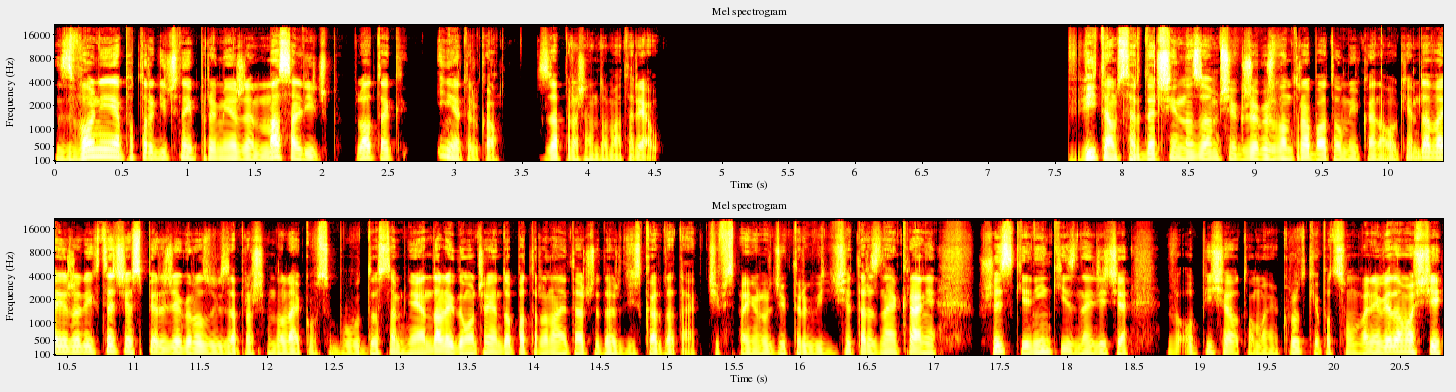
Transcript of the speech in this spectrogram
Zwolnienia po tragicznej premierze, masa liczb, plotek i nie tylko. Zapraszam do materiału. Witam serdecznie, nazywam się Grzegorz Wątroba, to mój kanał Okiem Dawa. Jeżeli chcecie wspierać jego rozwój, zapraszam do lajków, subów, udostępnienia, dalej dołączenia do Patronite'a czy też Discorda, tak, ci wspaniali ludzie, których widzicie teraz na ekranie. Wszystkie linki znajdziecie w opisie, oto moje krótkie podsumowanie wiadomości.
